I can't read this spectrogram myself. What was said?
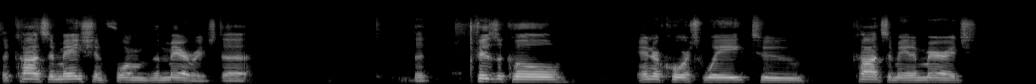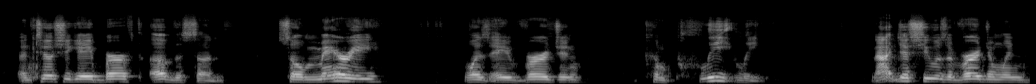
the consummation form of the marriage, the the physical intercourse way to consummate a marriage until she gave birth of the son. So Mary was a virgin completely. Not just she was a virgin when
